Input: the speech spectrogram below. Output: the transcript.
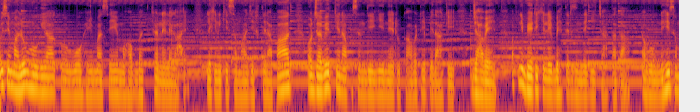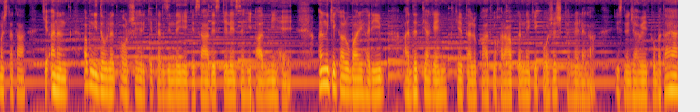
उसे मालूम हो गया कि वो हेमा से मोहब्बत करने लगा है। लेकिन कि समाजी अख्तिलाफ़ात और जावेद के नापसंदगी ने रुकावटें पैदा की। जावेद अपनी बेटी के लिए बेहतर ज़िंदगी चाहता था और वो नहीं समझता था कि अनंत अपनी दौलत और शहर के तर ज़िंदगी के साथ इसके लिए सही आदमी है। अनंत के कारोबारी हरीब आदित्य के ताल्लुक को ख़राब करने की कोशिश करने लगा। इसने जावेद को बताया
